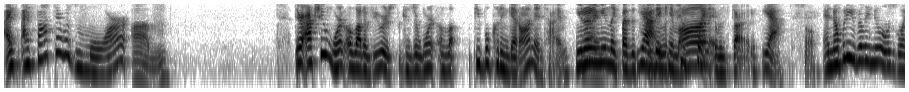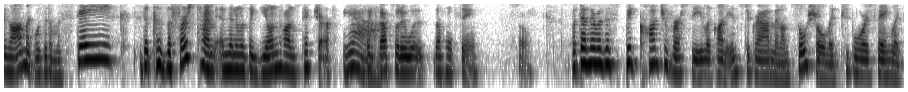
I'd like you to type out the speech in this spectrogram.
I I thought there was more. Um, there actually weren't a lot of viewers because there weren't a lot. People couldn't get on in time. You know what I mean? Like by the time Yeah, they came on, quick. it was done. yeah, So and nobody really knew what was going on. Like, was it a mistake? because the first time, and then it was like Yeontan's picture. Yeah. Like that's what it was. The whole thing. So But then there was this big controversy, like on Instagram and on social. Like people were saying, like,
